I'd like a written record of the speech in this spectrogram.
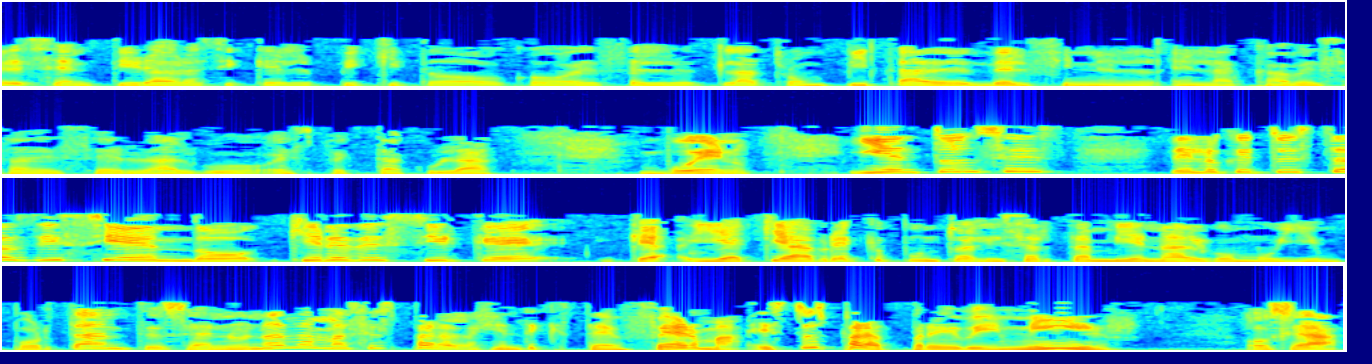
el sentir ahora sí que el piquito, ¿cómo es? la trompita del delfín en, la cabeza de ser algo espectacular. Bueno, y entonces, de lo que tú estás diciendo, quiere decir que, que, y aquí habría que puntualizar también algo muy importante, o sea, no nada más es para la gente que está enferma, esto es para prevenir. O sea,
